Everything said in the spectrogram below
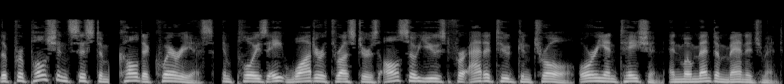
The propulsion system, called Aquarius, employs eight water thrusters also used for attitude control orientation and momentum management.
